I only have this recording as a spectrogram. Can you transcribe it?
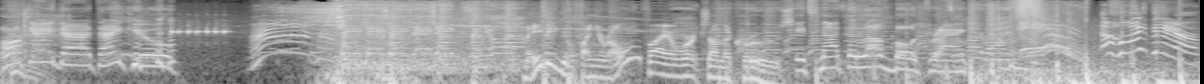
Hmm. Okay, Dad, thank you. Maybe you'll find your own fireworks on the cruise. It's not the love boat, Frank. Ahoy there!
